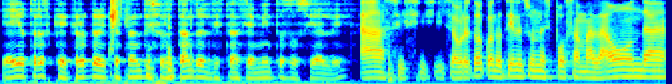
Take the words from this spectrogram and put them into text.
y hay otras que creo que ahorita están disfrutando el distanciamiento social. ¿eh? Ah, sí, sí, sí. Sobre todo cuando tienes una esposa mala onda,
